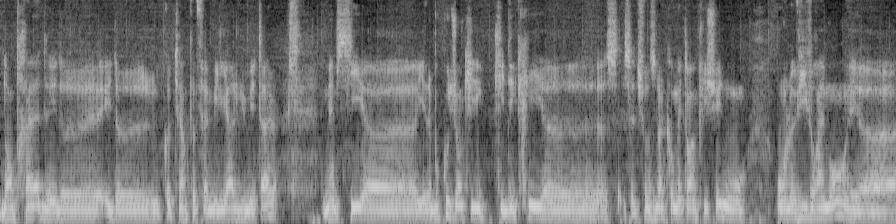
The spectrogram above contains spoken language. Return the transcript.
d'entraide et de et de côté un peu familial du métal. Même si euh, il y en a beaucoup de gens qui, qui décrivent euh, cette chose-là comme étant un cliché, nous on, le vit vraiment et, euh,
